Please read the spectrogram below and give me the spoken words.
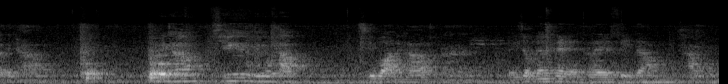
วัสดีครับ สวัสดีครับ ชื่อวิวครับ ชื่อบอลนะครับวันนี้จบเล่นเพลงทะเลสีดำครับ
